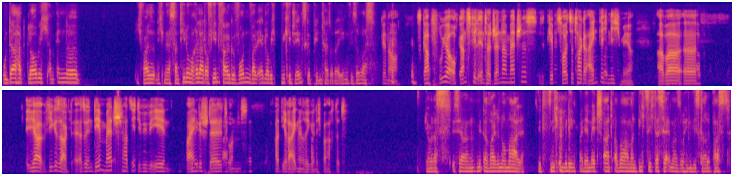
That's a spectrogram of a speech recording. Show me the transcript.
Und da hat, glaube ich, am Ende, ich weiß es nicht mehr, Santino Marella hat auf jeden Fall gewonnen, weil er, glaube ich, Mickey James gepinnt hat oder irgendwie sowas. Genau. Es gab früher auch ganz viele Intergender-Matches, gibt's heutzutage eigentlich nicht mehr. Aber äh, ja, wie gesagt, also in dem Match hat sich die WWE ein Bein gestellt und hat ihre eigenen Regeln nicht beachtet. Ja, aber das ist ja mittlerweile normal. Jetzt nicht unbedingt bei der Matchart, aber man biegt sich das ja immer so hin, wie es gerade passt.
